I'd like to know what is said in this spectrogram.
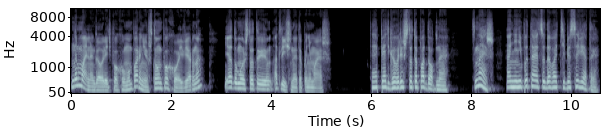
Нормально говорить плохому парню, что он плохой, верно? Я думаю, что ты отлично это понимаешь. Ты опять говоришь что-то подобное. Знаешь, они не пытаются давать тебе советы.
